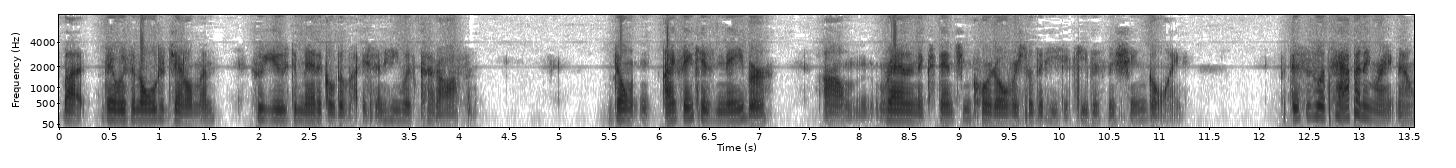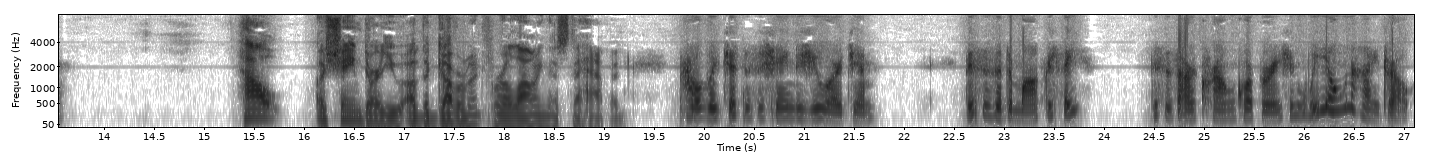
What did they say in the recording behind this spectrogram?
But there was an older gentleman who used a medical device, and he was cut off. Don't I think his neighbor um, ran an extension cord over so that he could keep his machine going. But this is what's happening right now. How ashamed are you of the government for allowing this to happen? Probably just as ashamed as you are, Jim. This is a democracy. This is our crown corporation. We own Hydro.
